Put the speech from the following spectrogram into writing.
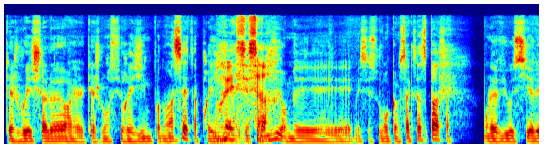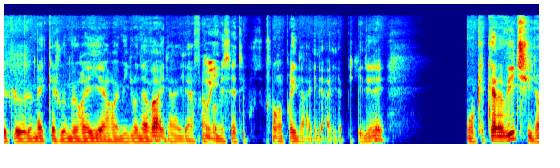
qui a joué chaleur et qui a joué en sur-régime pendant un set. Après, ouais, c'est ça. Dur, mais, mais c'est souvent comme ça que ça se passe. On l'a vu aussi avec le, le, mec qui a joué Murray hier, Emilio Nava. Il a, il a fait un premier set époustouflant. Après, il a, il, a, il a piqué du nez. Bon, Kekanovic, il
